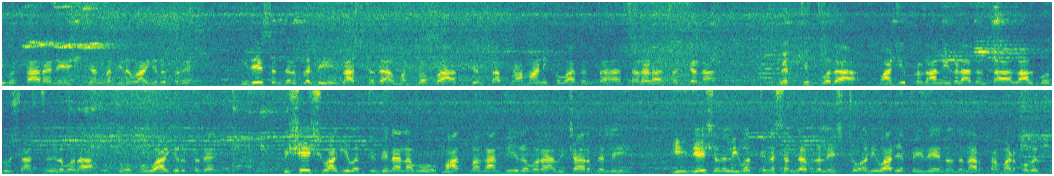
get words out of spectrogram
ಐವತ್ತಾರನೇ ಜನ್ಮದಿನವಾಗಿರುತ್ತದೆ. ಇದೇ ಸಂದರ್ಭದಲ್ಲಿ ರಾಷ್ಟ್ರದ ಮತ್ತೊಬ್ಬ ಅತ್ಯಂತ ಪ್ರಾಮಾಣಿಕವಾದಂತಹ ಸರಳ ಸಜ್ಜನ ವ್ಯಕ್ತಿತ್ವದ ಮಾಜಿ ಪ್ರಧಾನಿಗಳಾದಂಥ ಲಾಲ್ ಬಹದ್ದೂರ್ ಶಾಸ್ತ್ರಿರವರ ಹುಟ್ಟುಹಬ್ಬವೂ ಆಗಿರುತ್ತದೆ. ವಿಶೇಷವಾಗಿ ಇವತ್ತಿನ ದಿನ ನಾವು ಮಹಾತ್ಮ ಗಾಂಧಿರವರ ವಿಚಾರದಲ್ಲಿ ಈ ದೇಶದಲ್ಲಿ ಇವತ್ತಿನ ಸಂದರ್ಭದಲ್ಲಿ ಎಷ್ಟು ಅನಿವಾರ್ಯತೆ ಇದೆ ಅನ್ನೋದನ್ನು ಅರ್ಥ ಮಾಡ್ಕೋಬೇಕು.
